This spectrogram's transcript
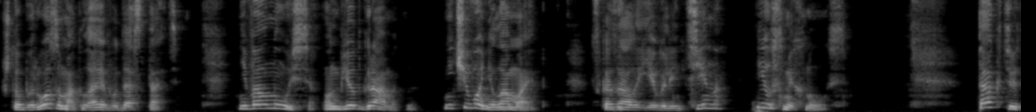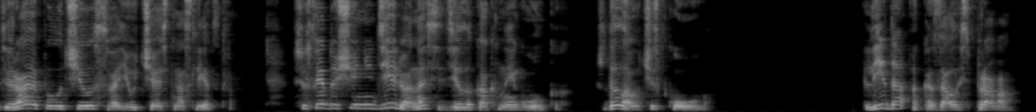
чтобы Роза могла его достать. «Не волнуйся, он бьет грамотно, ничего не ломает», сказала ей Валентина и усмехнулась. Так тетя Рая получила свою часть наследства. Всю следующую неделю она сидела как на иголках, ждала участкового. Лида оказалась права.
